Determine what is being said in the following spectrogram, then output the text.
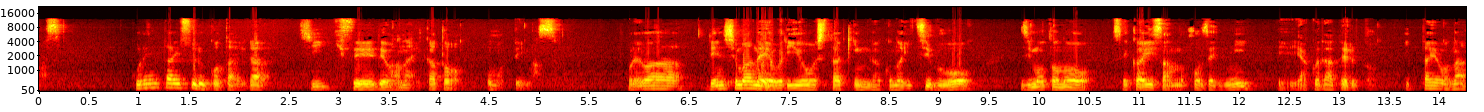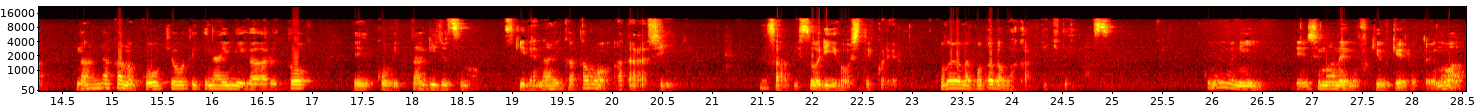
ます。これに対する答えが地域性ではないかと思っています。これは電子マネーを利用した金額の一部を地元の世界遺産の保全に役立てると。いったような何らかの公共的な意味があるとこういった技術の好きでない方も新しいサービスを利用してくれる。このようなことが分かってきています。このように電子マネーの普及経路というのは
